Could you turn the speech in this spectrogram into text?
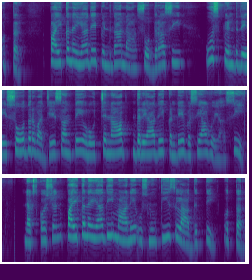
ਉੱਤਰ। ਭਾਈ ਕਨਈਆ ਦੇ ਪਿੰਡ ਦਾ ਨਾਂ ਸੋਦਰਾ ਸੀ। ਉਸ ਪਿੰਡ ਦੇ ਸੌ ਦਰਵਾਜ਼ੇ ਸਨ ਤੇ ਉਹ ਚਨਾਬ ਦਰਿਆ ਦੇ ਕੰਢੇ ਵਸਿਆ ਹੋਇਆ ਸੀ। ਨੈਕਸਟ ਕੁਐਸਚਨ ਭਾਈ ਕਨਈਆ ਦੀ ਮਾਂ ਨੇ ਉਸ ਨੂੰ ਕੀ ਸਲਾਹ ਦਿੱਤੀ? ਉੱਤਰ,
